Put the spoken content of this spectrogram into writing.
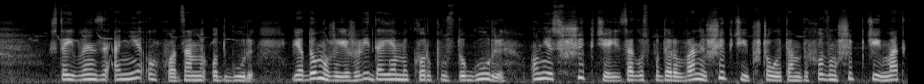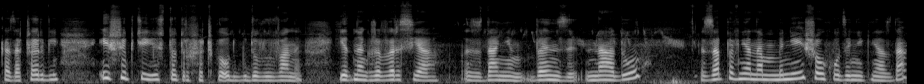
z tej węzy, a nie ochładzamy od góry. Wiadomo, że jeżeli dajemy korpus do góry, on jest szybciej zagospodarowany, szybciej pszczoły tam wychodzą, szybciej matka zaczerwi i szybciej jest to troszeczkę odbudowywane. Jednakże wersja zdaniem węzy na dół zapewnia nam mniejsze ochłodzenie gniazda,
